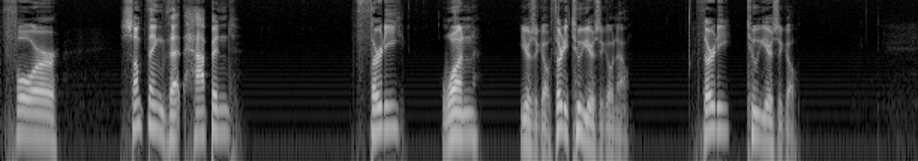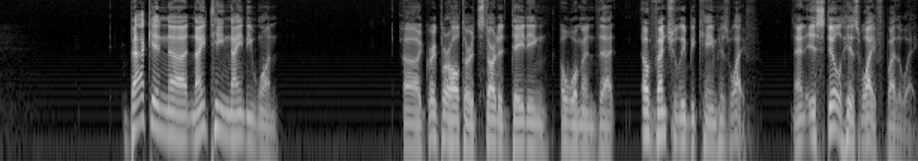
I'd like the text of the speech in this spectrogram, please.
for something that happened 31 years ago, 32 years ago now. 32 years ago. Back in uh, 1991, uh, Greg Berhalter had started dating a woman that eventually became his wife and is still his wife, by the way.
